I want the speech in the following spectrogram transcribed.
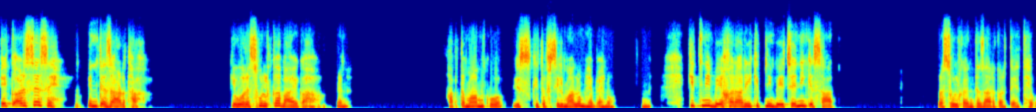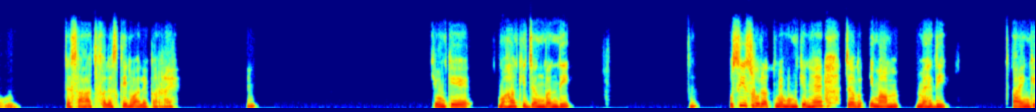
ایک عرصے سے انتظار تھا کہ وہ رسول کب آئے گا۔ یعنی آپ تمام کو اس کی تفصیل معلوم ہے بہنوں۔ کتنی بے قراری، کتنی بے چینی کے ساتھ رسول کا انتظار کرتے تھے وہ، جیسا آج فلسطین والے کر رہے کیونکہ وہاں کی جنگ بندی اسی صورت میں ممکن ہے جب امام مہدی آئیں گے۔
